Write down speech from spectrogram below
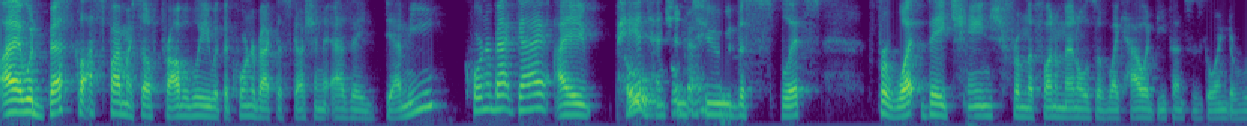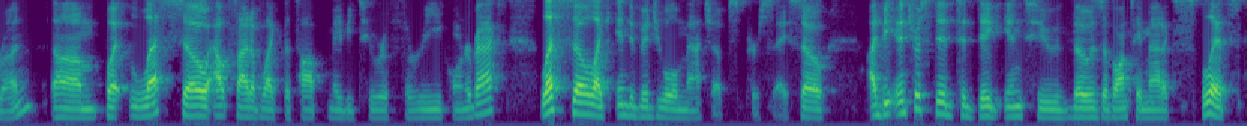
I would best classify myself probably with the cornerback discussion as a demi cornerback guy. I pay Ooh, attention okay. to the splits for what they changed from the fundamentals of like how a defense is going to run, um, but less so outside of like the top maybe two or three cornerbacks, less so like individual matchups per se. So I'd be interested to dig into those Avonte Maddox splits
